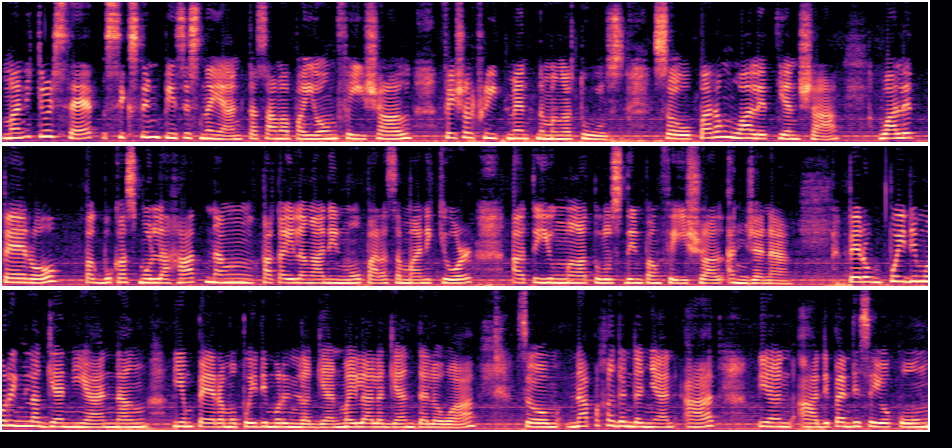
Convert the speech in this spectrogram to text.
manicure set, 16 pieces na yan, kasama pa yung facial, facial treatment na mga tools. So, parang wallet yan siya. Wallet pero, pagbukas mo lahat ng kakailanganin mo para sa manicure at yung mga tools din pang facial, andyan na. Pero pwede mo ring lagyan yan ng yung pera mo, pwede mo rin lagyan. May lalagyan dalawa. So, napakaganda niyan at yan, ah, depende sa'yo kung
